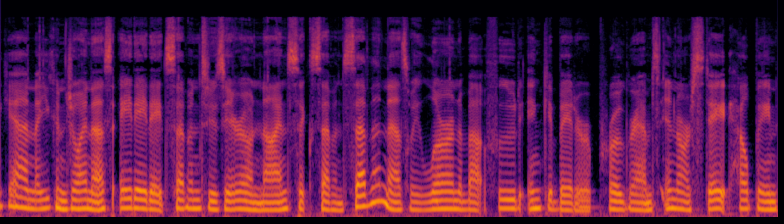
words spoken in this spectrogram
Again, you can join us 888-720-9677 as we learn about food incubator programs in our state helping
